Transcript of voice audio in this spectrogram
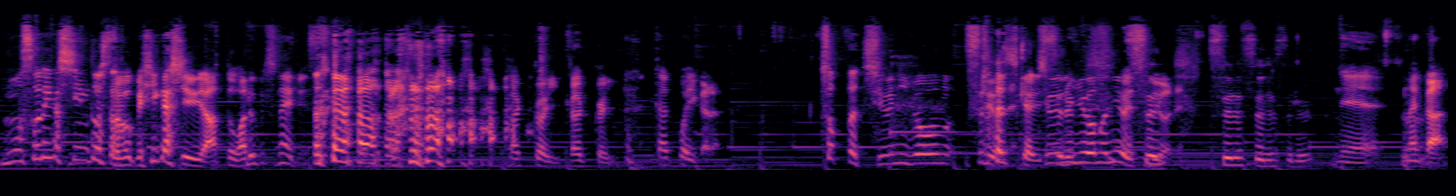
もうそれが浸透したら僕、東あと悪口ナイトにする。か かっこいい、かっこいい。っこいいから。ちょっと中二病するよね。確かにする中二病の匂いするよね。するするする。ねえ、なんか、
